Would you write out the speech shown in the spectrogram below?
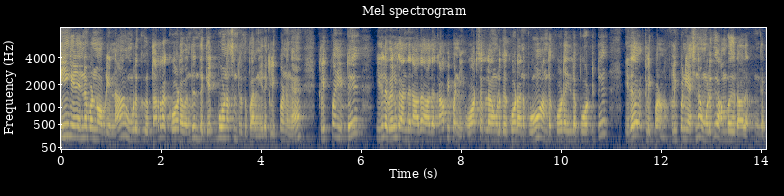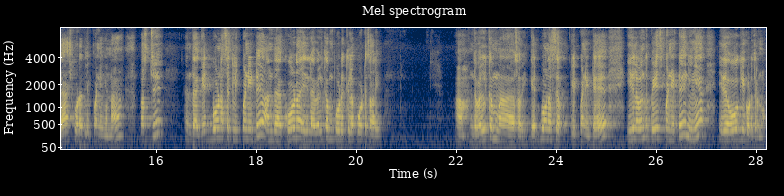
நீங்கள் என்ன பண்ணணும் அப்படின்னா உங்களுக்கு தர்ற கோடை வந்து இந்த கெட் போனஸ்ன்னு இருக்குது பாருங்கள் இதை கிளிக் பண்ணுங்கள் கிளிக் பண்ணிவிட்டு இதில் வெல்க அந்த நான் அதை அதை காப்பி பண்ணி வாட்ஸ்அப்பில் உங்களுக்கு கோடு அனுப்புவோம். அந்த கோடை இதில் போட்டுட்டு இதை கிளிக் பண்ணணும். கிளிக் பண்ணியாச்சுன்னா உங்களுக்கு ஐம்பது டாலர் இங்கே டேஷ்போர்டை கிளிக் பண்ணிங்கன்னா ஃபஸ்ட்டு இந்த கெட் போனஸை கிளிக் பண்ணிவிட்டு அந்த கோடை இதில் வெல்கம் கோடு கீழே போட்டு சாரி இந்த வெல்கம் சாரி கெட் போனஸை கிளிக் பண்ணிவிட்டு இதில் வந்து பேஸ்ட் பண்ணிவிட்டு நீங்கள் இதை ஓகே கொடுத்துடணும்.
